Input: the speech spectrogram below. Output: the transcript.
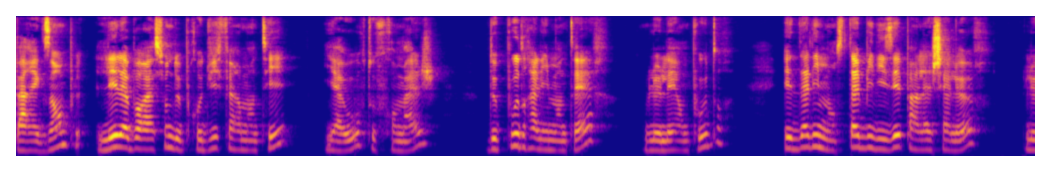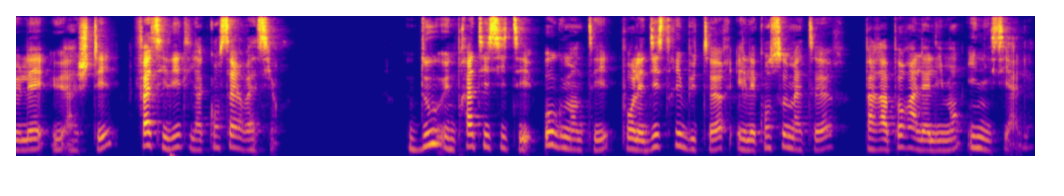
Par exemple, l'élaboration de produits fermentés, yaourt ou fromage, de poudre alimentaire, le lait en poudre, et d'aliments stabilisés par la chaleur, le lait UHT, facilite la conservation. D'où une praticité augmentée pour les distributeurs et les consommateurs par rapport à l'aliment initial.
